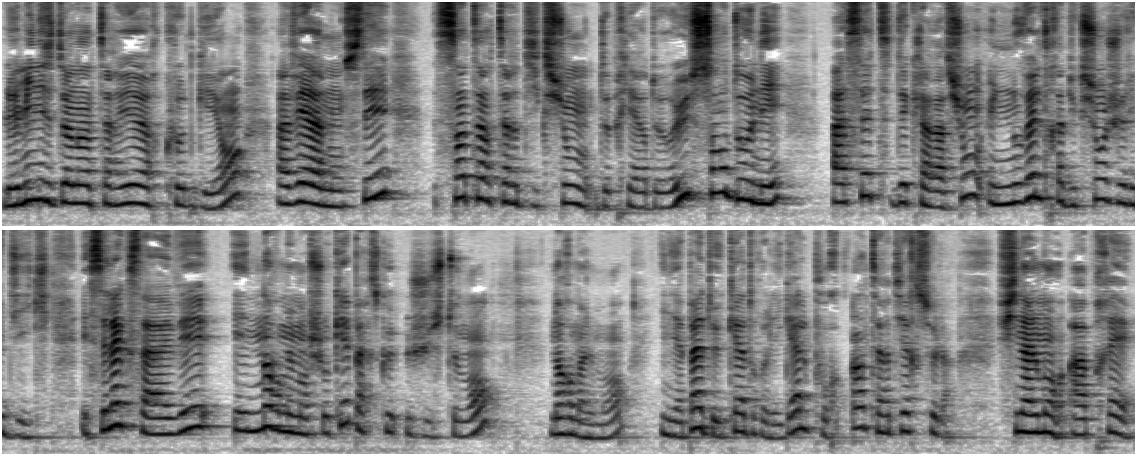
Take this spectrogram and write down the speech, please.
le ministre de l'Intérieur, Claude Guéant, avait annoncé cette interdiction de prières de rue sans donner à cette déclaration une nouvelle traduction juridique. Et c'est là que ça avait énormément choqué parce que justement, Normalement, il n'y a pas de cadre légal pour interdire cela. Finalement, après,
